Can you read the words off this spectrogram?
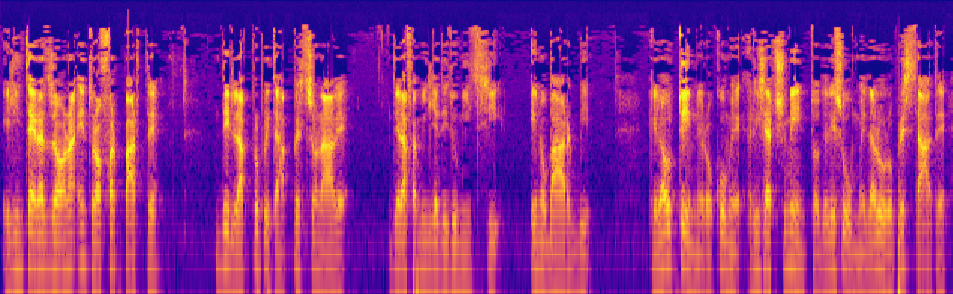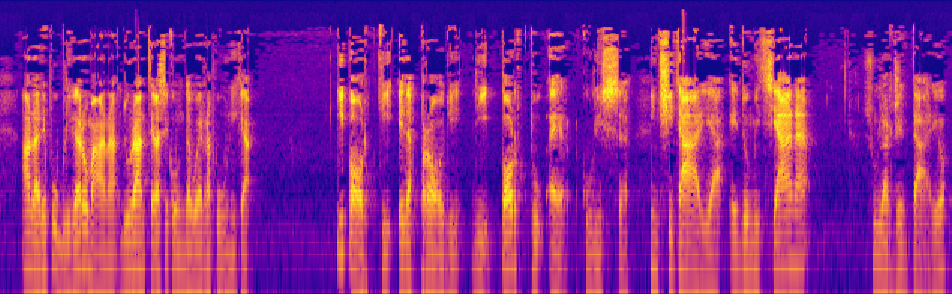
e l'intera zona entrò a far parte della proprietà personale della famiglia dei Domizi Enobarbi, che la ottennero come risarcimento delle somme da loro prestate alla Repubblica Romana durante la Seconda Guerra Punica. I porti ed approdi di Portu Herculis, Incitaria e Domiziana sull'Argentario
